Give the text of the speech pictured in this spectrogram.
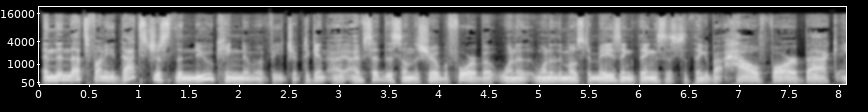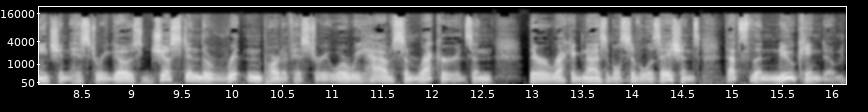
and then that's funny. That's just the new kingdom of Egypt. Again, I, have said this on the show before, but one of one of the most amazing things is to think about how far back ancient history goes. Just in the written part of history, where we have some records and there are recognizable civilizations, that's the new kingdom.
